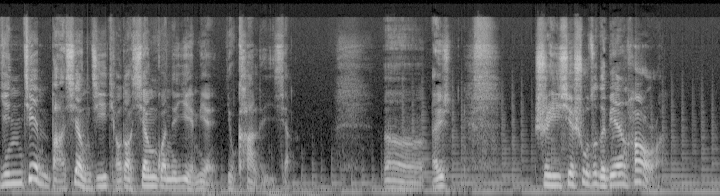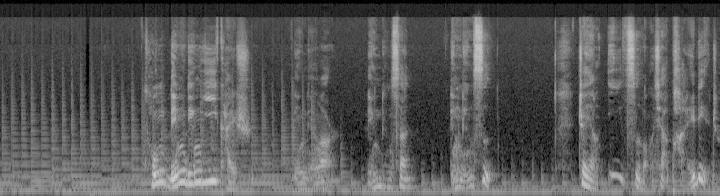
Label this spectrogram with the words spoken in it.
尹健把相机调到相关的页面，又看了一下。嗯，哎，是一些数字的编号啊，从零零一开始，零零二、零零三、零零四，这样依次往下排列着。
